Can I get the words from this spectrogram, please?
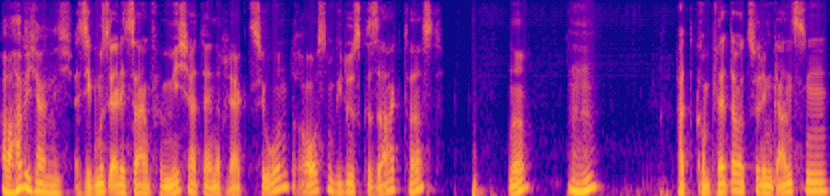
Aber habe ich ja nicht. Also ich muss ehrlich sagen, für mich hat deine Reaktion draußen, wie du es gesagt hast, ne, mhm. hat komplett aber zu dem ganzen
